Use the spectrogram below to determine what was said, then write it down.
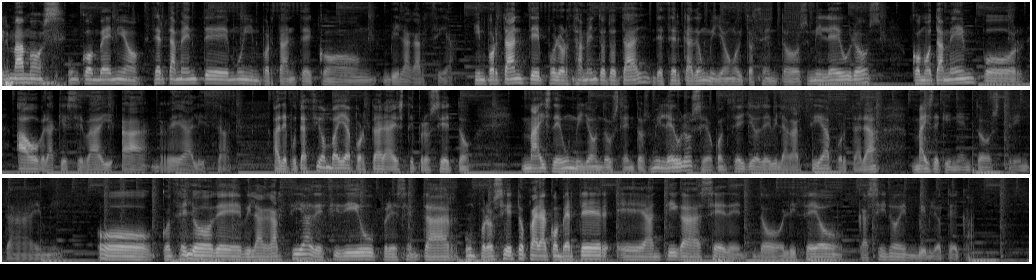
firmamos un convenio certamente moi importante con Vila García. Importante polo orzamento total de cerca de 1.800.000 euros, como tamén por a obra que se vai a realizar. A Deputación vai aportar a este proxecto máis de 1.200.000 euros e o Concello de Vila García aportará máis de 530.000 o Concello de Vilagarcía decidiu presentar un proxecto para converter eh, a antiga sede do Liceo Casino en biblioteca.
